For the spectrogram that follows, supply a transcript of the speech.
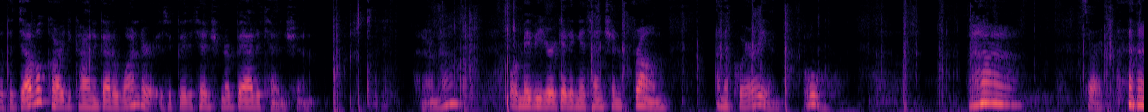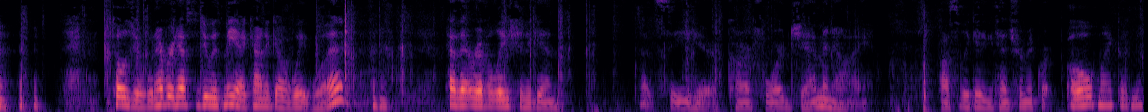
With the devil card, you kind of got to wonder, is it good attention or bad attention? I don't know. Or maybe you're getting attention from an Aquarian. Oh. Ah. Sorry. Told you, whenever it has to do with me, I kind of go, wait, what? Have that revelation again. Let's see here. Card for Gemini. Possibly getting attention from Aquarian. Oh my goodness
